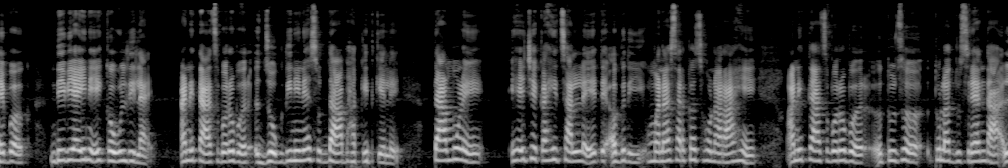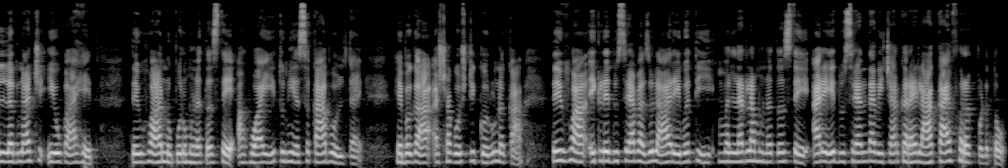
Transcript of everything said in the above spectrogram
हे बघ दिव्याईने आईने कौल दिलाय आणि त्याचबरोबर जोगदिनीने सुद्धा भाकीत केले. त्यामुळे हे जे काही चाललंय ते अगदी मनासारखंच होणार आहे आणि त्याचबरोबर तुझं तुला दुसऱ्यांदा लग्नाचे योग आहेत. तेव्हा नुपूर म्हणत असते अहो आई तुम्ही असं का बोलताय? हे बघा अशा गोष्टी करू नका. तेव्हा इकडे दुसऱ्या बाजूला रेवती मल्हारला म्हणत असते अरे दुसऱ्यांदा विचार करायला काय फरक पडतो?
